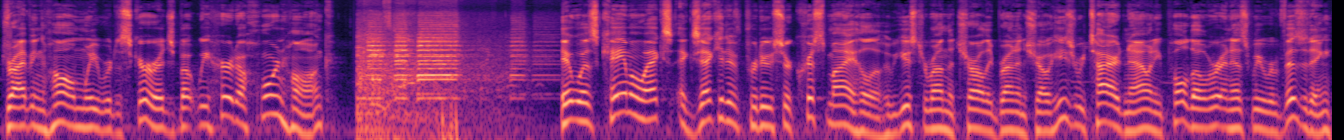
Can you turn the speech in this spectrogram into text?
Driving home, we were discouraged, but we heard a horn honk. It was KMOX executive producer Chris Myhill who used to run the Charlie Brennan show. He's retired now and he pulled over and as we were visiting,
